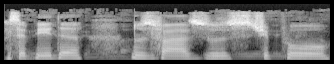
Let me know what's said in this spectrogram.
recebida nos vasos, tipo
